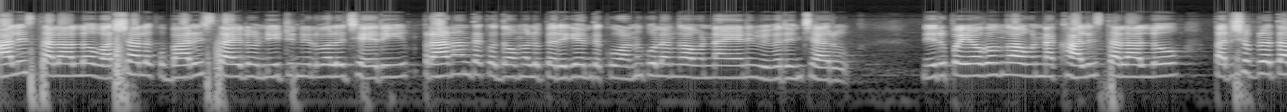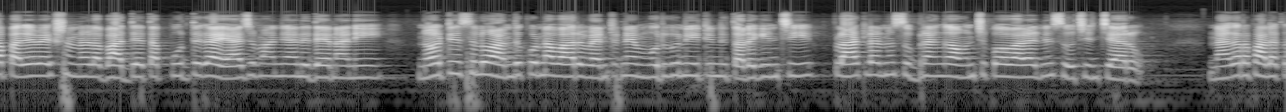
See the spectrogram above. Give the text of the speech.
ఖాళీ స్థలాల్లో వర్షాలకు భారీ స్థాయిలో నీటి నిల్వలు చేరి ప్రాణాంతక దోమలు పెరిగేందుకు అనుకూలంగా ఉన్నాయని వివరించారు. నిరుపయోగంగా ఉన్న ఖాళీ స్థలాల్లో పరిశుభ్రత పర్యవేక్షణల బాధ్యత పూర్తిగా యాజమాన్యానిదేనని నోటీసులు అందుకున్న వారు వెంటనే మురుగునీటిని తొలగించి ప్లాట్లను శుభ్రంగా ఉంచుకోవాలని సూచించారు. నగరపాలక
